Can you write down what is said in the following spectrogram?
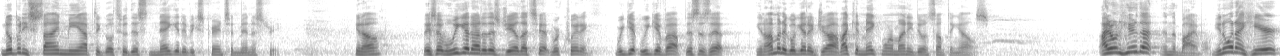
nobody signed me up to go through this negative experience in ministry. You know, they said, when we get out of this jail, that's it. We're quitting. We, get, we give up. This is it. You know, I'm going to go get a job. I can make more money doing something else. I don't hear that in the Bible. You know what I hear?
